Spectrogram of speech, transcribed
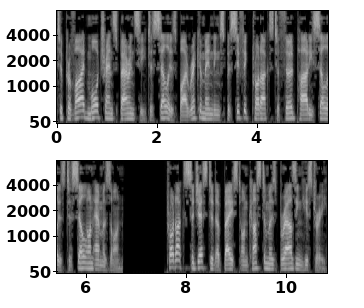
to provide more transparency to sellers by recommending specific products to third-party sellers to sell on Amazon. Products suggested are based on customers' browsing history.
